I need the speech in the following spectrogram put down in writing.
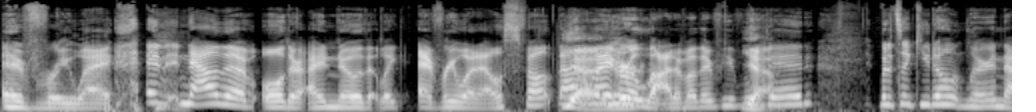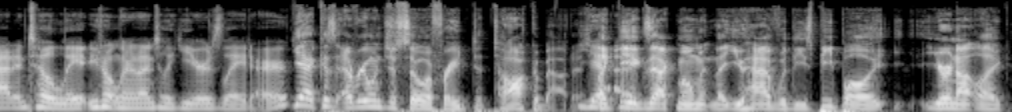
every way. And now that I'm older, I know that like everyone else felt that Yeah, way, or a lot of other people Yeah. did. But it's like you don't learn that until late. You don't learn that until years later. Yeah, because everyone's just so afraid to talk about it. Yeah. Like the exact moment that you have with these people, you're not like,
